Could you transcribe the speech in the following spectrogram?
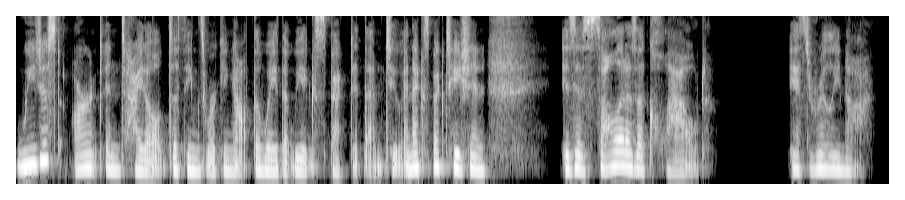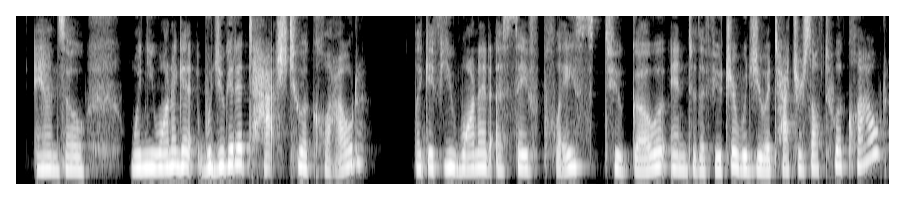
We just aren't entitled to things working out the way that we expected them to. An expectation is as solid as a cloud. It's really not. And so when you want to get, would you get attached to a cloud? Like if you wanted a safe place to go into the future, would you attach yourself to a cloud?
